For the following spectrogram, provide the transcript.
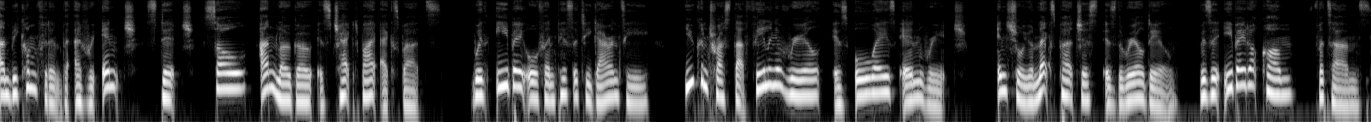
and be confident that every inch, stitch, sole, and logo is checked by experts. With eBay Authenticity Guarantee, you can trust that feeling of real is always in reach. Ensure your next purchase is the real deal. Visit eBay.com for terms.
